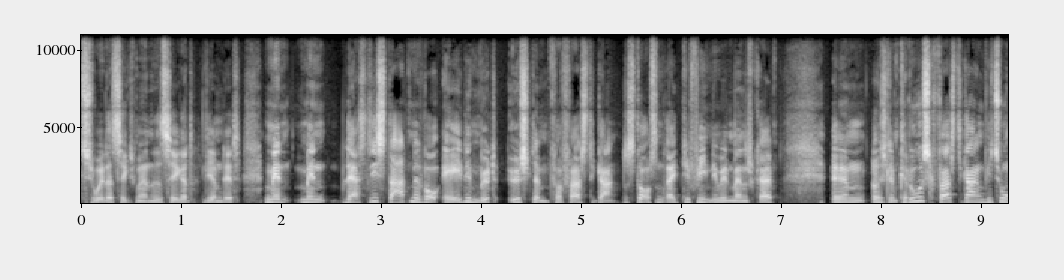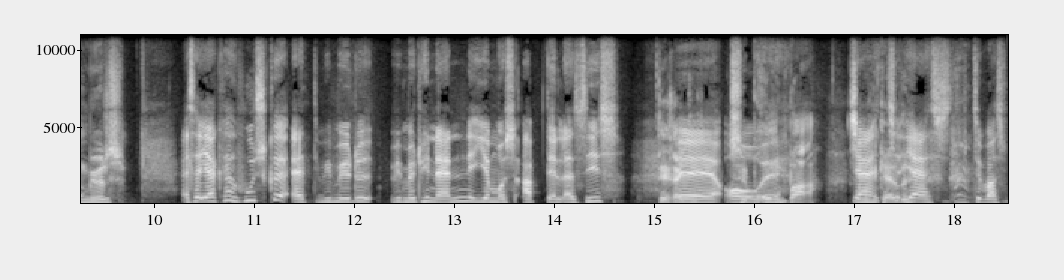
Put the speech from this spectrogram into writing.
Twitter-segmentet sikkert lige om lidt. Men, men lad os lige starte med, hvor Ali mødte Øslem for første gang. Det står sådan rigtig fint i mit manuskript. Øhm, Øslem, kan du huske første gang, vi to mødtes? Altså, jeg kan huske, at vi mødte, vi mødte hinanden hjemme hos Abdelaziz. Det er rigtigt. Øh, og, Til Broen øh, Bar, som ja, han kaldte det. ja, det var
